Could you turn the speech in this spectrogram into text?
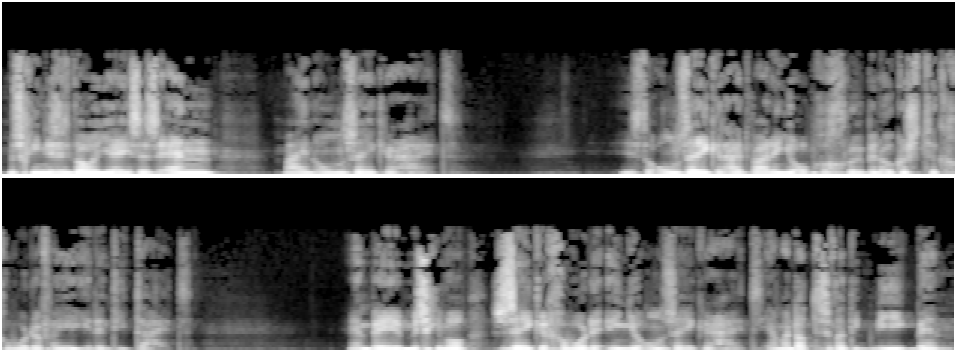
Misschien is het wel Jezus en mijn onzekerheid. Is de onzekerheid waarin je opgegroeid bent ook een stuk geworden van je identiteit? En ben je misschien wel zeker geworden in je onzekerheid? Ja, maar dat is wat ik, wie ik ben.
